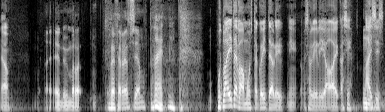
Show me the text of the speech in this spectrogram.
Joo. En ymmärrä referenssiä, mutta... Näin, niin. Mutta mä itse vaan muistan, kun itse oli, niin se oli liian aikaisin. Mm. Tai siis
